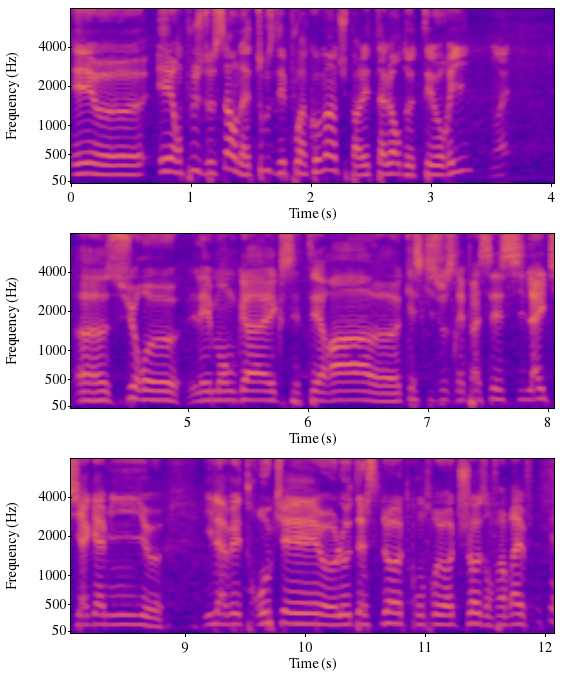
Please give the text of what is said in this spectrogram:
Et, euh, et en plus de ça, on a tous des points communs. Tu parlais tout à l'heure de théorie. Ouais. Euh, sur euh, les mangas, etc. euh, Qu'est-ce qui se serait passé si Light Yagami il avait troqué le Death Note contre autre chose Enfin bref, tu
